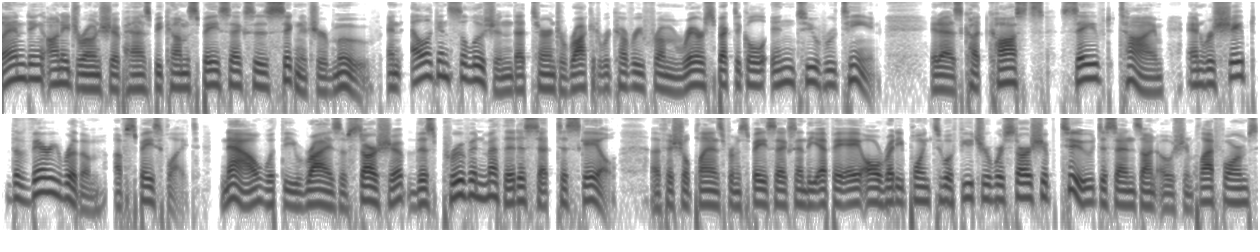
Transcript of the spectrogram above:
Landing on a drone ship has become SpaceX's signature move, an elegant solution that turned rocket recovery from rare spectacle into routine. It has cut costs, saved time, and reshaped the very rhythm of spaceflight. Now, with the rise of Starship, this proven method is set to scale. Official plans from SpaceX and the FAA already point to a future where Starship too descends on ocean platforms,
